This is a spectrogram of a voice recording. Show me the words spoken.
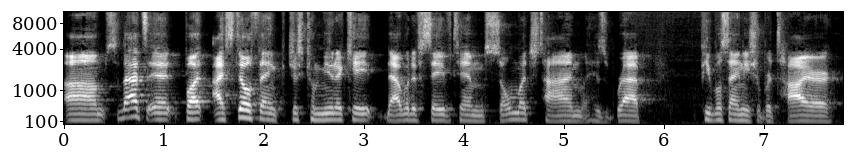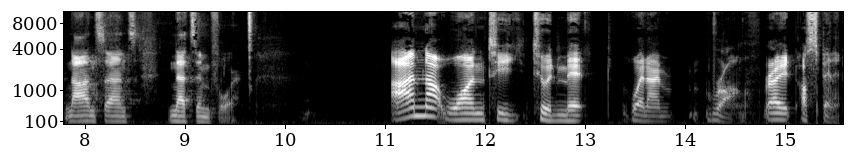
Um, so that's it. But I still think just communicate. That would have saved him so much time, his rep. People saying he should retire, nonsense. nets in for. I'm not one to to admit when I'm wrong. Right? I'll spin it.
